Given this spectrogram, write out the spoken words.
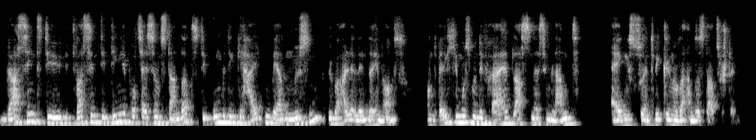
was sind die, was sind die Dinge, Prozesse und Standards, die unbedingt gehalten werden müssen über alle Länder hinaus? Und welche muss man die Freiheit lassen, es im Land eigens zu entwickeln oder anders darzustellen?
